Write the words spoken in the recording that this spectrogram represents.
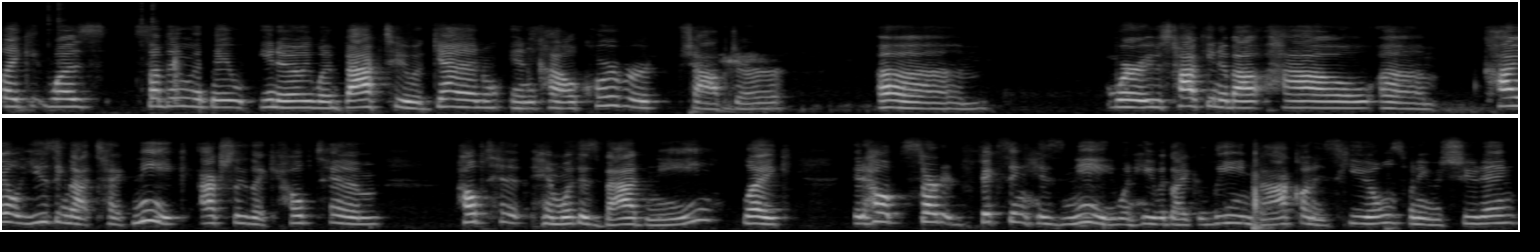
like was something that they, you know, he went back to again in Kyle Korver chapter, um, where he was talking about how um, Kyle using that technique actually like helped him helped him with his bad knee. Like it helped started fixing his knee when he would like lean back on his heels when he was shooting.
